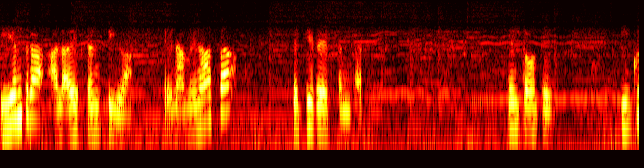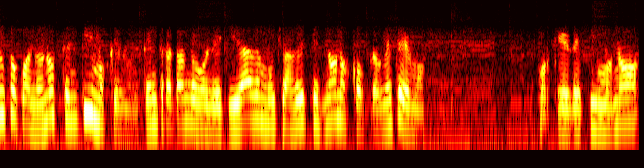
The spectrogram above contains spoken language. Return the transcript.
y entra a la defensiva. En amenaza se quiere defender. Entonces, incluso cuando no sentimos que nos estén tratando con equidad, muchas veces no nos comprometemos. Porque decimos, no,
